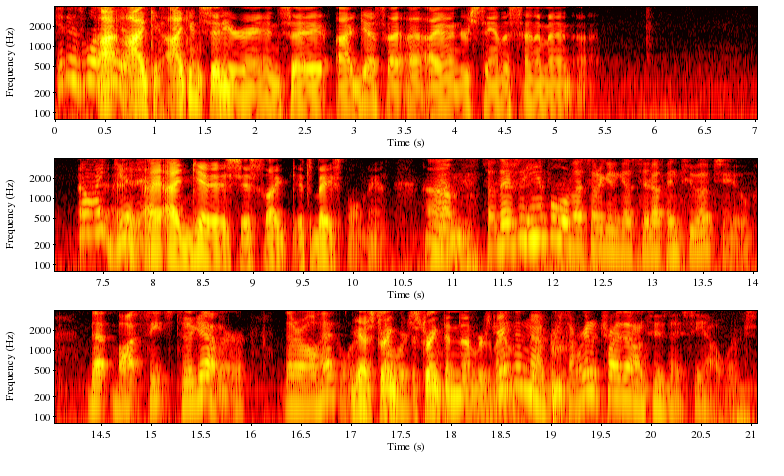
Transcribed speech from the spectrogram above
It is what it is. I, I, can, I can sit here and say I guess I, I, I understand the sentiment. no, I get it. I, I get it. It's just like it's baseball, man. Um, So there's a handful of us that are going to go sit up in 202 that bought seats together that are all hecklers. yeah, strength just strength in numbers, strength man. in numbers. So we're going to try that on Tuesday, see how it works.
